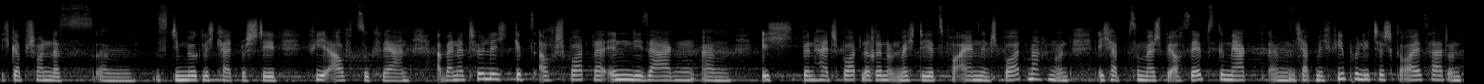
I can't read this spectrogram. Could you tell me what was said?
ich glaube schon, dass ähm, es die Möglichkeit besteht, viel aufzuklären. Aber natürlich gibt es auch SportlerInnen, die sagen, ähm, ich bin halt Sportlerin und möchte jetzt vor allem den Sport machen. Und ich habe zum Beispiel auch selbst gemerkt, ähm, ich habe mich viel politisch geäußert und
